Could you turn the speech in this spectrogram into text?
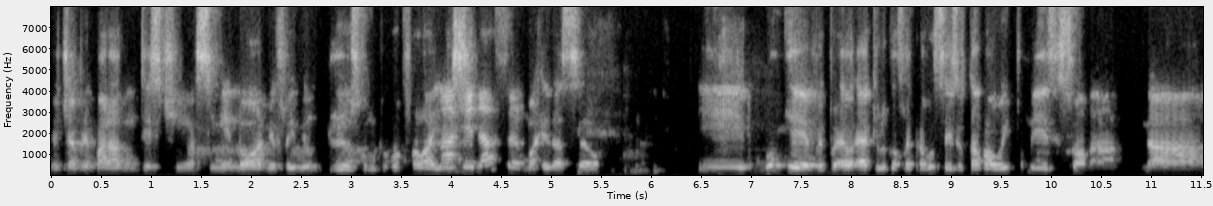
Eu tinha preparado um textinho, assim, enorme. Eu falei, meu Deus, como que eu vou falar Uma isso? Uma redação. Uma redação. E por quê? É aquilo que eu falei para vocês. Eu estava oito meses só na, na,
